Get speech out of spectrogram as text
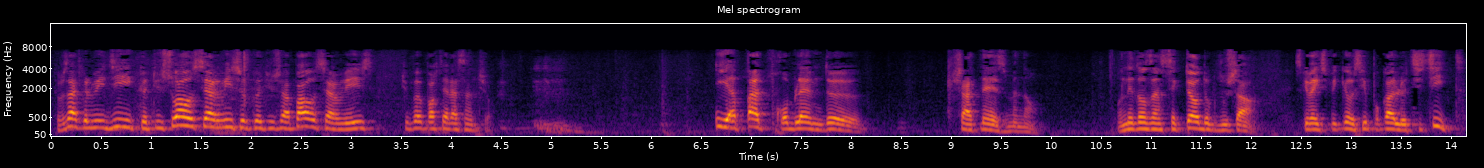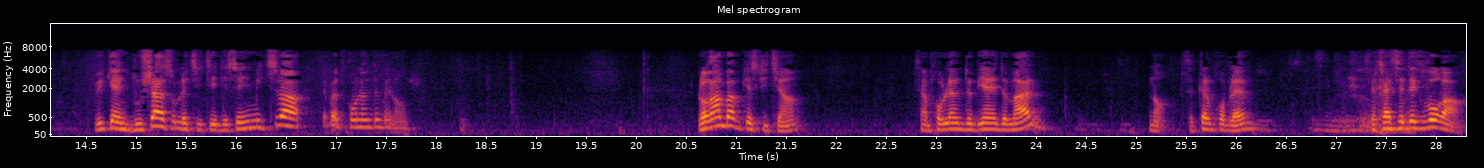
C'est pour ça que lui dit que tu sois au service ou que tu sois pas au service, tu peux porter la ceinture. Il n'y a pas de problème de chatnez maintenant. On est dans un secteur de Gdusha. Ce qui va expliquer aussi pourquoi le tzitzit, vu qu'il y a une Gdusha sur le tzitzit et c'est une mitzvah, il n'y a pas de problème de mélange. Le Rambam, qu'est-ce qui tient? C'est un problème de bien et de mal? Non. C'est quel problème? C'est Chesed et Gvora.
